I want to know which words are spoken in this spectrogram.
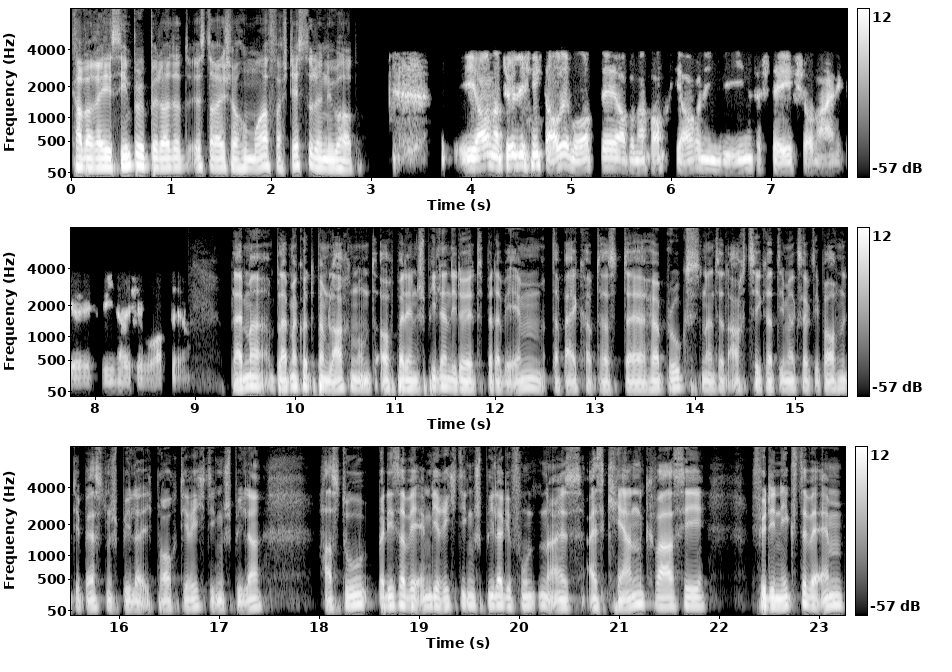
Cabaret Simple bedeutet österreichischer Humor. Verstehst du denn überhaupt? Ja, natürlich nicht alle Worte, aber nach acht Jahren in Wien verstehe ich schon einige wienerische Worte. Ja. Bleib mal, bleib mal kurz beim Lachen und auch bei den Spielern, die du jetzt bei der WM dabei gehabt hast. Der Herr Brooks 1980 hat immer gesagt, ich brauche nicht die besten Spieler, ich brauche die richtigen Spieler. Hast du bei dieser WM die richtigen Spieler gefunden als, als Kern quasi für die nächste WM?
